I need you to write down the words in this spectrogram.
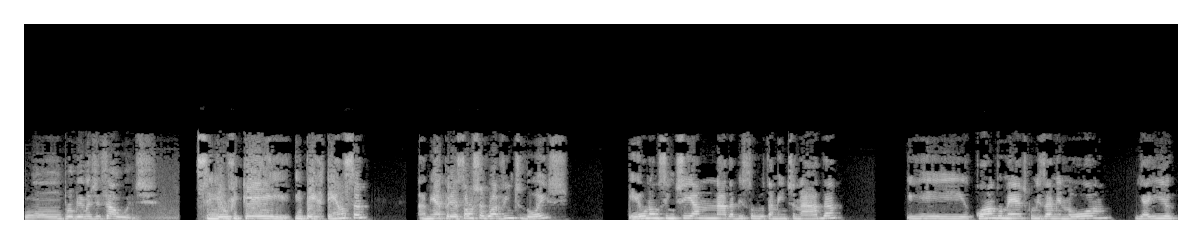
com problemas de saúde. Sim, eu fiquei hipertensa, a minha pressão chegou a 22, eu não sentia nada, absolutamente nada, e quando o médico me examinou, e aí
